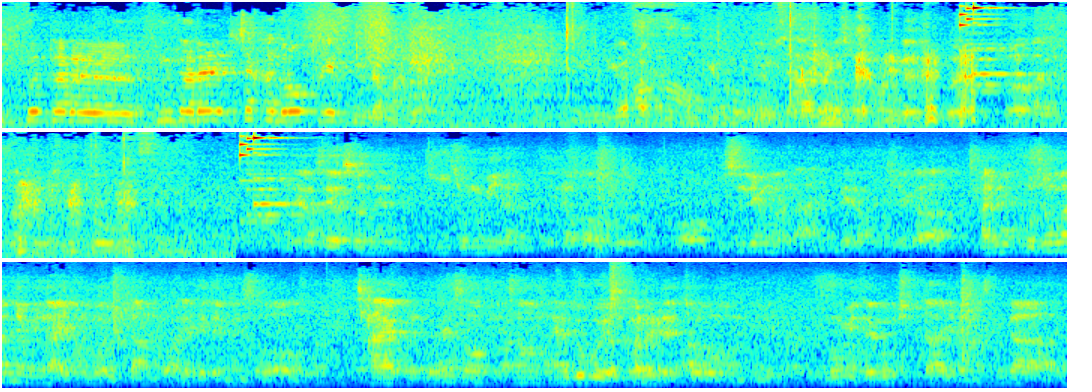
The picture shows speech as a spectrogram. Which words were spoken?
이프타르 행사를 시작하도록 하겠습니다. 안녕하세요. 저는 이종민이라고 하고 어, 무슬림은 아닌데요. 제가 잘못 고정관념이나 이런 거 있다는 거 알게 되면서 잘 공부해서 개선해두고 역할을 좀 도움이 되고 싶다 이런 생각이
